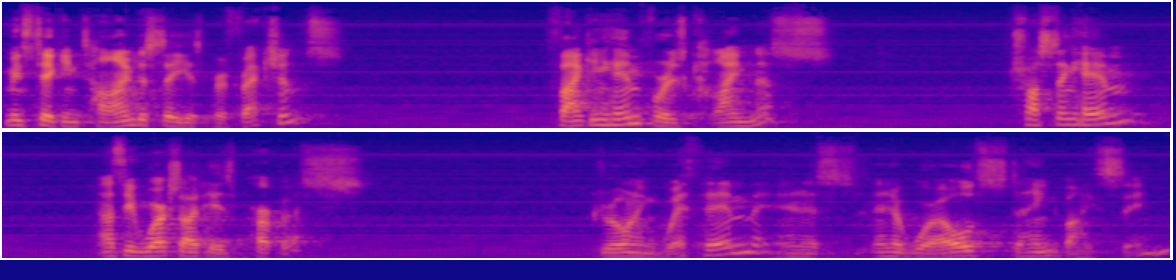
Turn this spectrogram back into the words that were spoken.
It means taking time to see His perfections, thanking Him for His kindness, trusting Him as He works out His purpose, groaning with Him in a, in a world stained by sin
